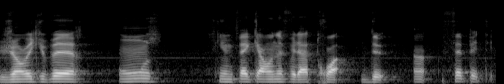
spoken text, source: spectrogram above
J'en récupère 11. Ce qui me fait 49 et là 3, 2, 1. Fait péter.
